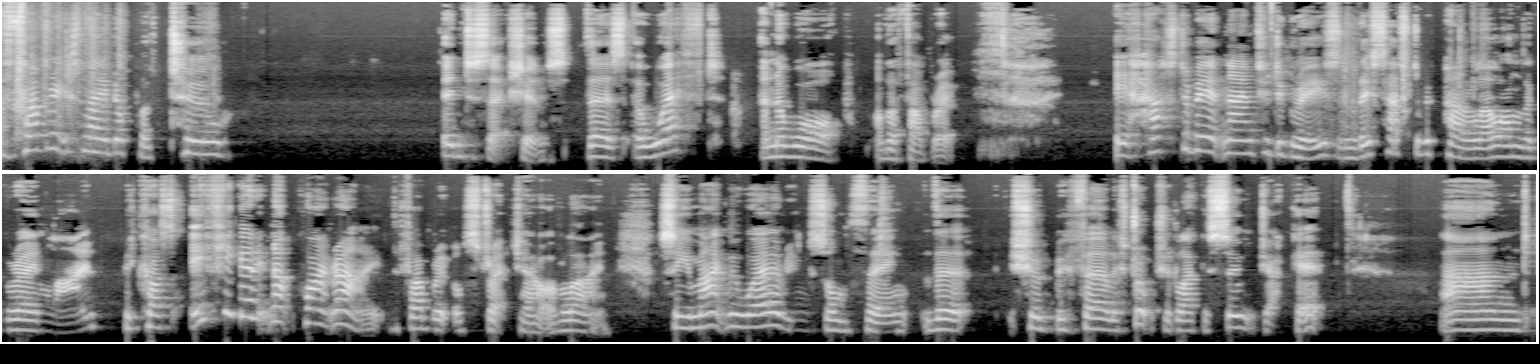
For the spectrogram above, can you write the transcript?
the fabric is made up of two intersections. There's a weft and a warp of the fabric. It has to be at 90 degrees and this has to be parallel on the grain line because if you get it not quite right, the fabric will stretch out of line. So you might be wearing something that should be fairly structured like a suit jacket and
